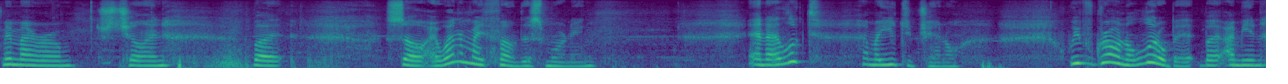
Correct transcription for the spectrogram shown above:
I'm in my room, just chilling. But so I went on my phone this morning and I looked at my YouTube channel. We've grown a little bit, but I mean,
